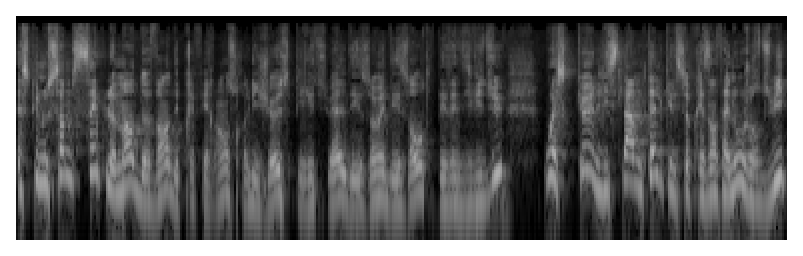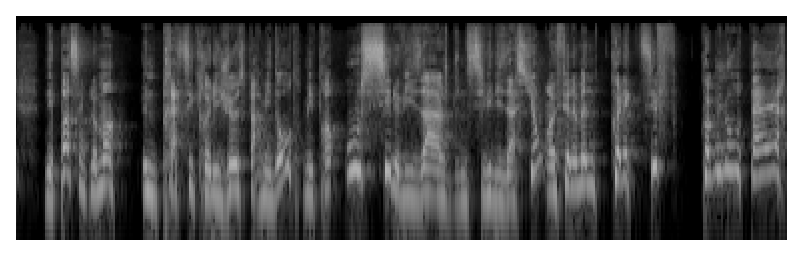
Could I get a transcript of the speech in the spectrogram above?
Est-ce que nous sommes simplement devant des préférences religieuses, spirituelles des uns et des autres, des individus, ou est-ce que l'islam tel qu'il se présente à nous aujourd'hui n'est pas simplement une pratique religieuse parmi d'autres, mais prend aussi le visage d'une civilisation, un phénomène collectif, communautaire,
